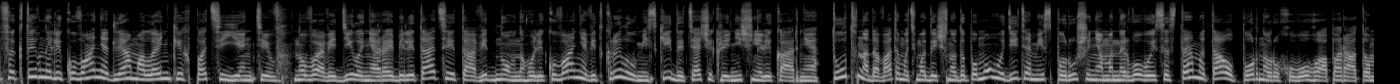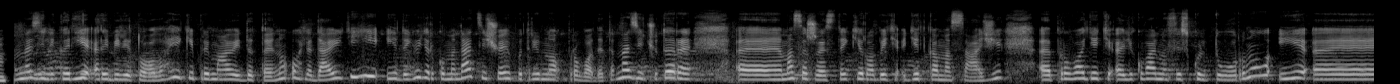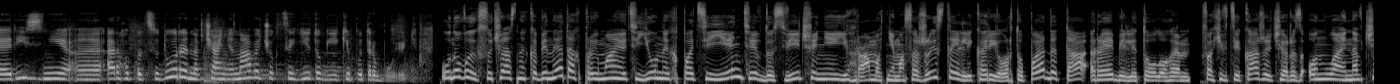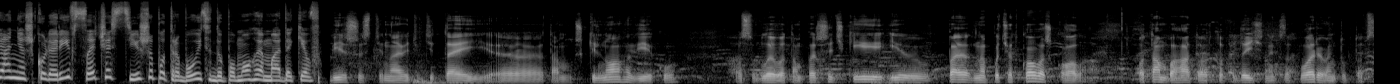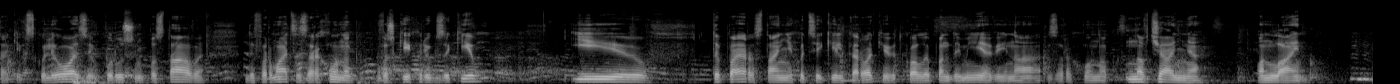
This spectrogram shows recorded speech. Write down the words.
Ефективне лікування для маленьких пацієнтів. Нове відділення реабілітації та відновного лікування відкрили у міській дитячій клінічній лікарні. Тут надаватимуть медичну допомогу дітям із порушеннями нервової системи та опорно-рухового апарату. У нас є лікарі-реабілітологи, які приймають дитину, оглядають її і дають рекомендації, що їй потрібно проводити. У нас є чотири е, масажисти, які роблять діткам масажі, е, проводять лікувальну фізкультурну і е, різні ергопроцедури, навчання навичок цих діток, які потребують. У нових сучасних кабінетах приймають юних пацієнтів, досвідчені й грамотні масажисти, лікарі-ортопеди та реабілітологи. Фахівці кажуть, через онлайн навчання школярі все частіше потребують допомоги медиків. більшості навіть в дітей е, там шкільного віку, особливо там першачки і на початкова школа. Отам там багато ортопедичних захворювань, тобто всяких сколіозів, порушень постави, деформацій за рахунок важких рюкзаків. І тепер останніх оці кілька років, відколи пандемія, війна за рахунок навчання онлайн.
